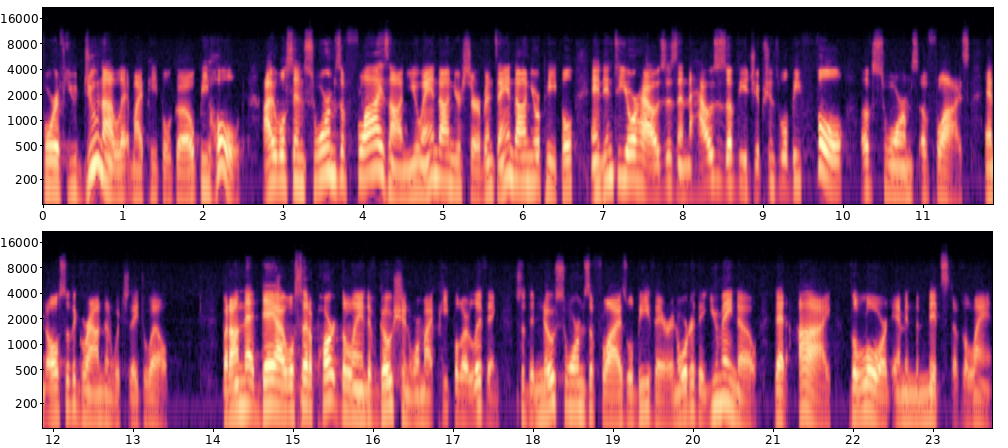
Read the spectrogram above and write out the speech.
For if you do not let my people go, behold, I will send swarms of flies on you, and on your servants, and on your people, and into your houses, and the houses of the Egyptians will be full of swarms of flies, and also the ground on which they dwell. But on that day I will set apart the land of Goshen where my people are living, so that no swarms of flies will be there, in order that you may know that I, the Lord, am in the midst of the land.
